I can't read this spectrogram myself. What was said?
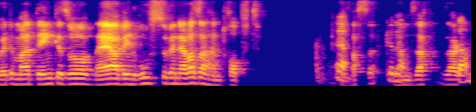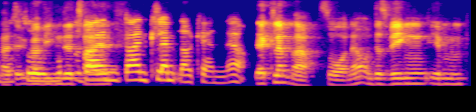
wo ich immer denke, so, naja, wen rufst du, wenn der Wasserhand tropft? Ja, sagst du, genau. Dann sagt, sagt dann halt der überwiegende du Teil. Deinen, deinen Klempner kennen, ja. Der Klempner, so, ne? Und deswegen eben,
